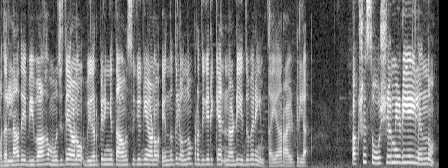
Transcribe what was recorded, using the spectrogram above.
അതല്ലാതെ വിവാഹമോചിതയാണോ വേർപിരിഞ്ഞ് താമസിക്കുകയാണോ എന്നതിലൊന്നും പ്രതികരിക്കാൻ നടി ഇതുവരെയും തയ്യാറായിട്ടില്ല. പക്ഷേ സോഷ്യൽ മീഡിയയിൽ നിന്നും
